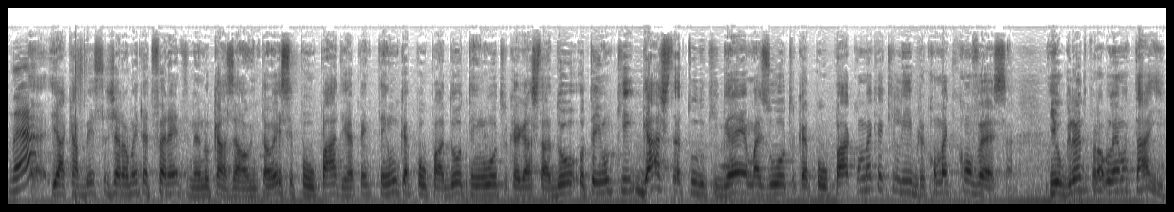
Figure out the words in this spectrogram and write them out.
né? É, e a cabeça geralmente é diferente, né, no casal. Então, esse poupar, de repente, tem um que é poupador, tem o outro que é gastador, ou tem um que gasta tudo que ganha, mas o outro quer poupar. Como é que equilibra? Como é que conversa? E o grande problema está aí.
